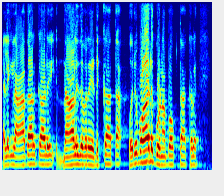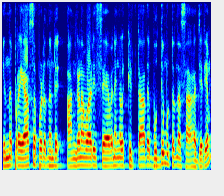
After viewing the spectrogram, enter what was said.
അല്ലെങ്കിൽ ആധാർ കാർഡ് നാളിതുവരെ എടുക്കാത്ത ഒരുപാട് ഗുണഭോക്താക്കൾ ഇന്ന് പ്രയാസപ്പെടുന്നുണ്ട്. അങ്കണവാടി സേവനങ്ങൾ കിട്ടാതെ ബുദ്ധിമുട്ടുന്ന സാഹചര്യം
